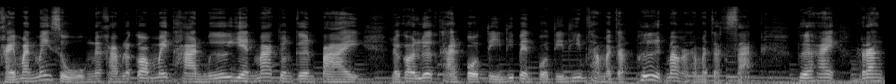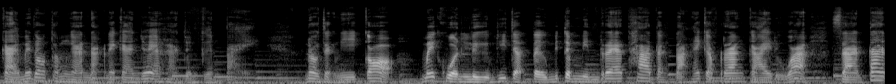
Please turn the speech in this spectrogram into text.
ไขมันไม่สูงนะครับ แล้วก็ไม่ทานมื้อเย็นมากจนเกินไป แล้วก็เลือกทานโปรตีนที่เป็นโปรตีนที่ทำมาจากพืชมากกว่าทำมาจากสัตว์ เพื่อให้ร่างกายไม่ต้องทำงานหนักในการย่อยอาหารจนเกินไป นอกจากนี้ก็ ไม่ควรลืมที่จะเติมวิตามินแร่ธาตุต่างๆ ให้กับร่างกาย หรือว่าสารต้าน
